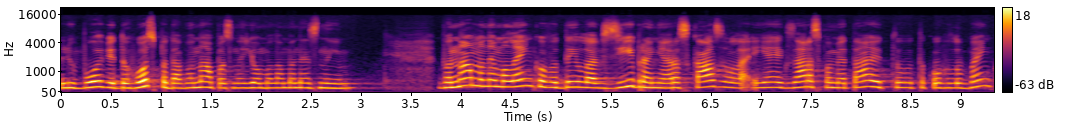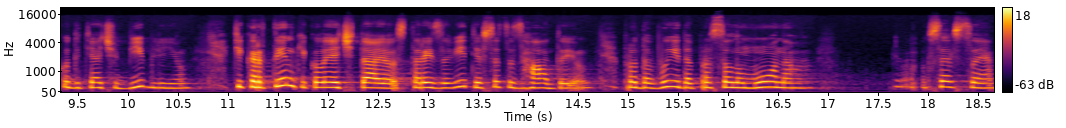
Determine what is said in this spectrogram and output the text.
любові до Господа, вона познайомила мене з ним. Вона мене маленько водила в зібрання, розказувала, і я, як зараз пам'ятаю, ту таку голубеньку дитячу Біблію, ті картинки, коли я читаю Старий Завіт, я все це згадую про Давида, про Соломона, все-все.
